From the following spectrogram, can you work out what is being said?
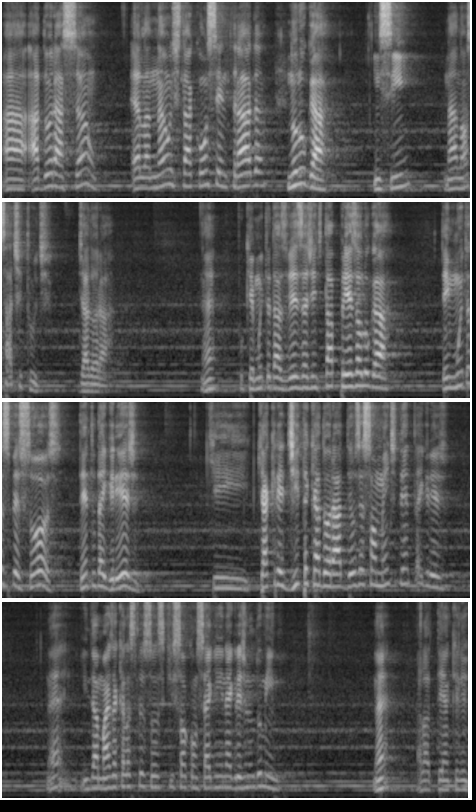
a adoração ela não está concentrada no lugar, em si na nossa atitude de adorar, né? Porque muitas das vezes a gente está preso ao lugar. Tem muitas pessoas dentro da igreja que, que acredita que adorar a Deus é somente dentro da igreja. Né? Ainda mais aquelas pessoas que só conseguem ir na igreja no domingo. Né? Ela tem aquele,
